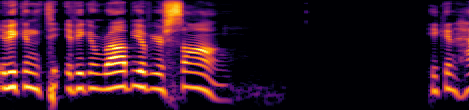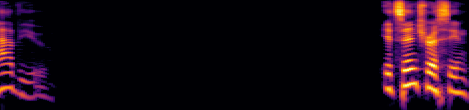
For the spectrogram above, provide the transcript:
if he can, if he can rob you of your song, he can have you. It's interesting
